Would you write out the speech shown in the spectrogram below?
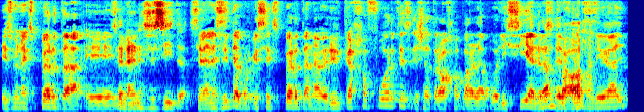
es una experta en... Se la necesita. Se la necesita porque es experta en abrir cajas fuertes, ella trabaja para la policía, lo hace de forma legal,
